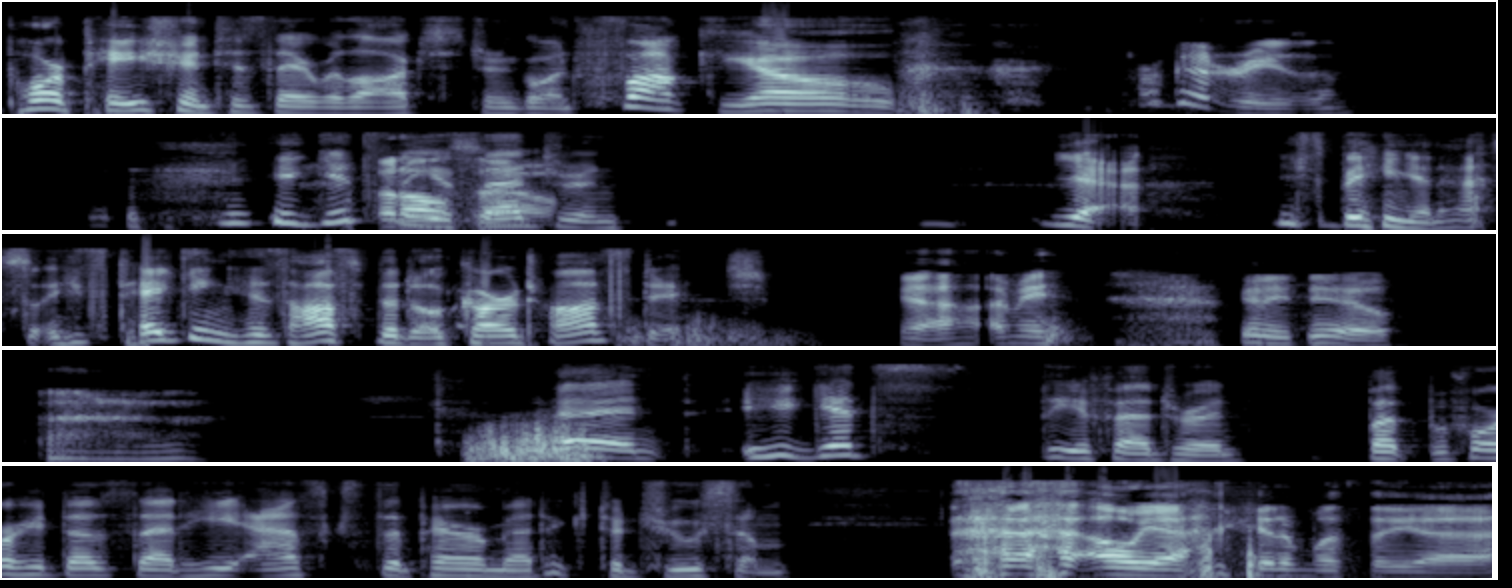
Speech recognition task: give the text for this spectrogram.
Poor patient is there with oxygen, going "fuck yo." For good reason. he gets But the also- ephedrine. Yeah, he's being an asshole. He's taking his hospital cart hostage. Yeah, I mean, what did he do? And he gets the ephedrine, but before he does that, he asks the paramedic to juice him. oh yeah, hit him with the uh,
